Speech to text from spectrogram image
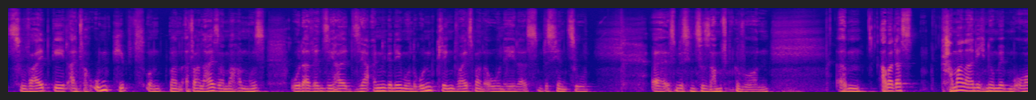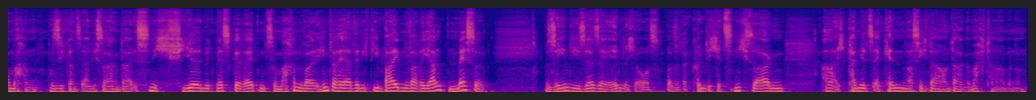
zu weit geht, einfach umkippt und man einfach leiser machen muss. Oder wenn sie halt sehr angenehm und rund klingt, weiß man, oh nee, das ist ein bisschen zu, äh, ist ein bisschen zu sanft geworden. Ähm, aber das kann man eigentlich nur mit dem Ohr machen, muss ich ganz ehrlich sagen. Da ist nicht viel mit Messgeräten zu machen, weil hinterher, wenn ich die beiden Varianten messe, sehen die sehr, sehr ähnlich aus. Also da könnte ich jetzt nicht sagen, ah, ich kann jetzt erkennen, was ich da und da gemacht habe. Ne?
